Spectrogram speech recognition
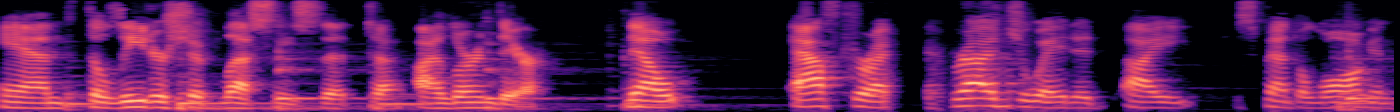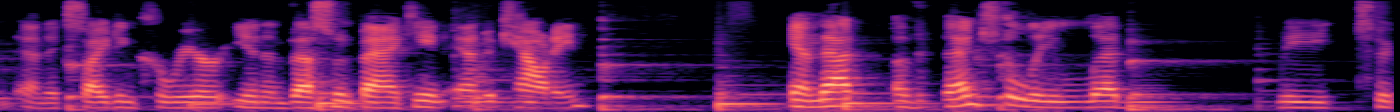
and the leadership lessons that uh, I learned there. Now, after I graduated, I spent a long and, and, exciting career in investment banking and accounting. And that eventually led me to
